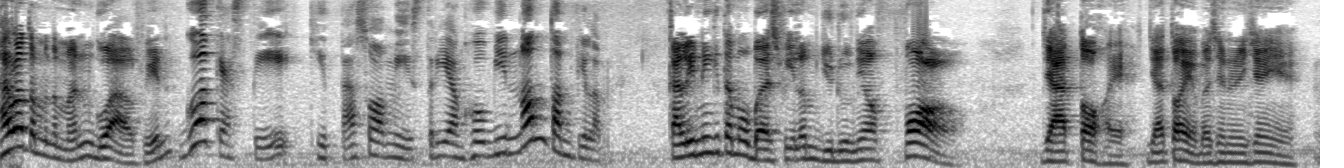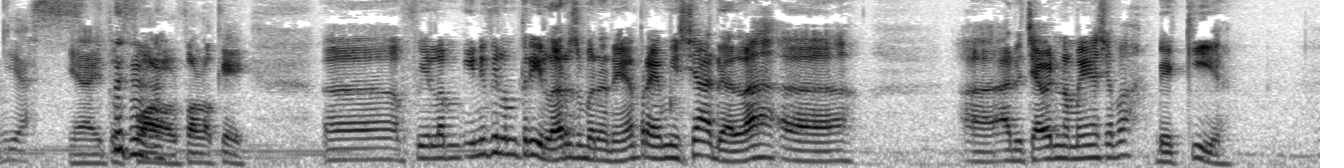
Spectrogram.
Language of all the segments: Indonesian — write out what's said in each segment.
Halo teman-teman, gue Alvin. Gue Kesti, kita suami istri yang hobi nonton film. Kali ini kita mau bahas film judulnya Fall. Jatuh ya, jatuh ya bahasa Indonesia-nya. Yes. Ya itu Fall, Fall oke. Eh, film ini film thriller sebenarnya. Premisnya adalah eh, eh, ada cewek namanya siapa? Becky ya.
